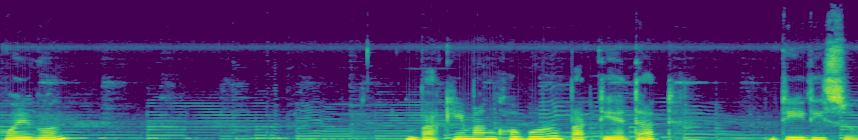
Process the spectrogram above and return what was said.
হৈ গ'ল। বাকী মাংসবোৰ বাতি এটাত দি দিছোঁ।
